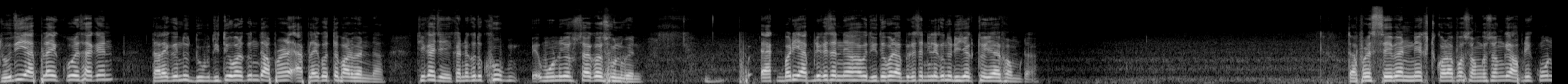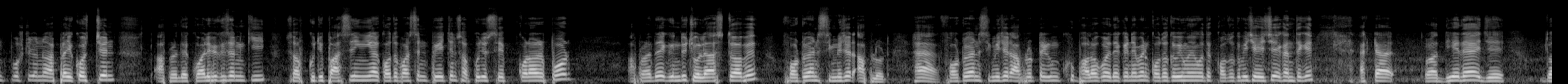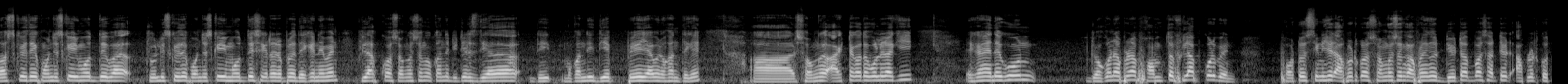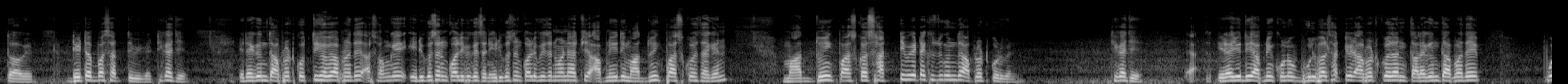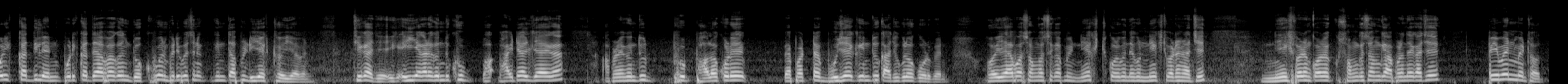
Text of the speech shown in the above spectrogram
যদি অ্যাপ্লাই করে থাকেন তাহলে কিন্তু দ্বিতীয়বার কিন্তু আপনারা অ্যাপ্লাই করতে পারবেন না। ঠিক আছে? এখানে কিন্তু খুব মনোযোগ সহায় করে শুনবেন। একবারই অ্যাপ্লিকেশান নেওয়া হবে, দ্বিতীয়বার অ্যাপ্লিকেশান নিলে কিন্তু রিজেক্ট হয়ে যায় ফর্মটা তারপরে সেভ অ্যান্ড নেক্সট করার পর সঙ্গে সঙ্গে আপনি কোন পোস্টের জন্য অ্যাপ্লাই করছেন, আপনাদের কোয়ালিফিকেশান কী সব কিছু পাসিং ইয়ার কত পার্সেন্ট পেয়েছেন সব কিছু সেভ করার পর আপনাদের কিন্তু চলে আসতে হবে ফটো অ্যান্ড সিগনেচার আপলোড হ্যাঁ ফটো অ্যান্ড সিগনেচার আপলোডটা কিন্তু খুব ভালো করে দেখে নেবেন, কত কেবির মধ্যে কত কেবি চেয়েছে এখান থেকে। একটা ওরা দিয়ে দেয় যে দশ কেজি থেকে পঞ্চাশ কেজির মধ্যে বা চল্লিশ কেজি থেকে পঞ্চাশ কেজির মধ্যে সেটার উপরে দেখে নেবেন ফিল আপ করার সঙ্গে সঙ্গে ওখান থেকে ডিটেলস দেওয়া ওখান দিয়ে দিয়ে পেয়ে যাবেন ওখান থেকে। আর সঙ্গে আরেকটা কথা বলে রাখি, এখানে দেখুন, যখন আপনারা ফর্ম তো ফিল আপ করবেন ফটো সিগনেচার আপলোড করার সঙ্গে সঙ্গে আপনাদের date of birth certificate upload করতে হবে। ডেট অফ বার্থ সার্টিফিকেট ঠিক আছে? এটা কিন্তু আপলোড করতেই হবে আপনাদের। আর সঙ্গে এডুকেশন কোয়ালিফিকেশান এডুকেশন কোয়ালিফিকেশান মানে হচ্ছে আপনি যদি মাধ্যমিক পাস করে থাকেন, মাধ্যমিক পাস করার সার্টিফিকেটটা কিছু কিন্তু আপলোড করবেন, ঠিক আছে? এরা যদি আপনি কোনো ভুলভাল সার্টিফিকেট আপলোড করে দেন, তাহলে কিন্তু আপনাদের পরীক্ষা দিলেন, পরীক্ষা দেওয়ার পর কিন্তু ডকুমেন্ট ভেরিফিকেশানে কিন্তু আপনি রিজেক্ট হয়ে যাবেন। ঠিক আছে? এই জায়গাটা কিন্তু খুব ভাইটাল জায়গা। আপনারা কিন্তু খুব ভালো করে ব্যাপারটা বুঝে কিন্তু কাজগুলো করবেন। হয়ে যাওয়ার সঙ্গে সঙ্গে আপনি নেক্সট করবেন। দেখুন নেক্সট বাটন আছে। নেক্সট বাটন করার সঙ্গে সঙ্গে আপনাদের কাছে পেমেন্ট মেথড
